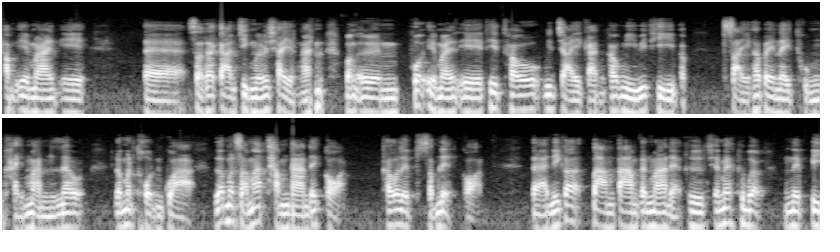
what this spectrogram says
ทำ mRNA แต่สถานการณ์จริงมันไม่ใช่อย่างนั้น บังเอิญพวก mRNA ที่เขาวิจัยกันเขามีวิธีแบบใส่เข้าไปในถุงไขมันแล้วแล้วมันทนกว่า แล้วมันสามารถทำนานได้ก่อน เขาก็เลยสำเร็จก่อน แต่อันนี้ก็ตามตามกันมาเนี่ยคือใช่ไหมคือแบบในปี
